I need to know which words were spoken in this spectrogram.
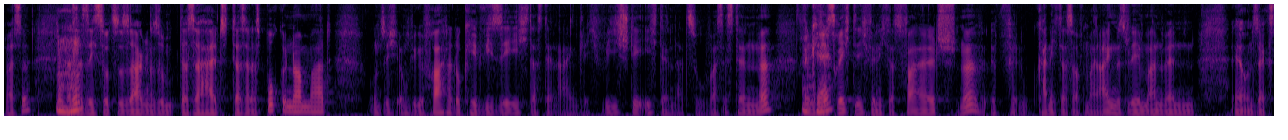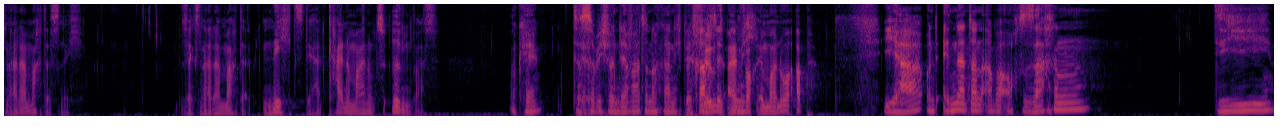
Weißt du? Dass er sich sozusagen, so, dass er halt, dass er das Buch genommen hat und sich irgendwie gefragt hat, okay, wie sehe ich das denn eigentlich? Wie stehe ich denn dazu? Was ist denn, ne? Finde Okay. ich das richtig? Finde ich das falsch? Ne? Kann ich das auf mein eigenes Leben anwenden? Äh, Und Zack Snyder macht das nicht. Zack Snyder macht nichts. Der hat keine Meinung zu irgendwas. Okay. Das Der- habe ich von der Warte noch gar nicht Der betrachtet. filmt einfach Mich- immer nur ab. Ja, und ändert dann aber auch Sachen, die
